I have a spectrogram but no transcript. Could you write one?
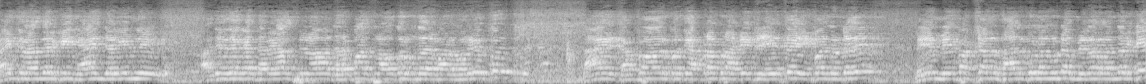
రైతులందరికీ న్యాయం జరిగింది. అదేవిధంగా జరగాల్సిన జరపాల్సిన అవసరం ఉందని మనం మరుగుతూ నాయన కంపెనీ కొద్ది అప్పుడప్పుడు అటు చేస్తే ఇబ్బంది ఉంటుంది. మేము మీ పక్షాన సానుకూలంగా ఉంటాం. మిల్లర్లందరికీ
